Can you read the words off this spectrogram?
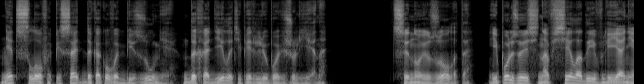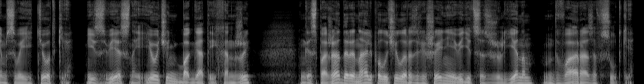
Нет слов описать, до какого безумия доходила теперь любовь Жульена ценою золота и пользуясь на все лады влиянием своей тетки, известной и очень богатой ханжи, госпожа Дереналь получила разрешение видеться с Жульеном два раза в сутки.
